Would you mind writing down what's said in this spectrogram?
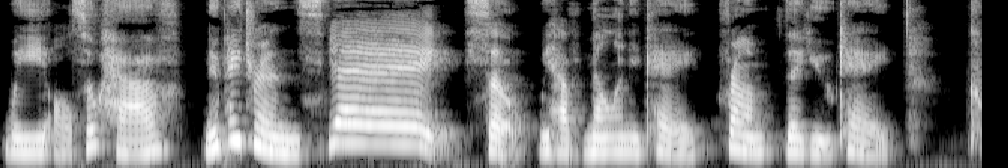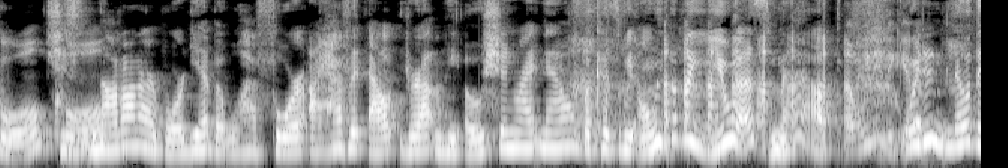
We also have new patrons. Yay! So we have Melanie K from the UK. Cool. She's cool. not on our board yet, but we'll have four. I have it out. You're out in the ocean right now because we only have a US map. we need to get. We a, didn't know the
